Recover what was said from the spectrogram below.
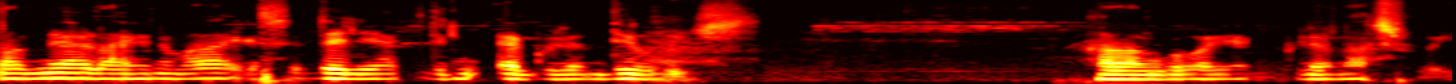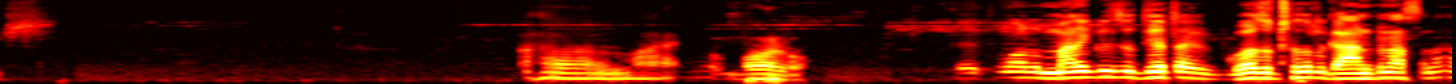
তার মেয়েরা এখানে মারা গেছে ডেলি একদিন এক গুজন দিবই হারাম গোবারি এক গুজন আসবই আমার মা বড়। তোমার মানে কিছু দু একটা গজল টজল গান টান আছে না?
